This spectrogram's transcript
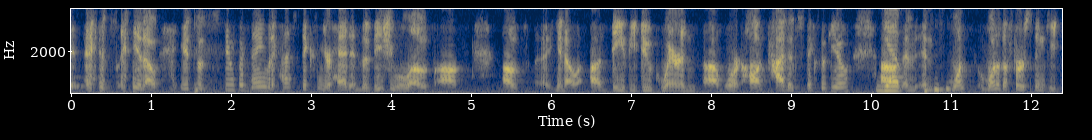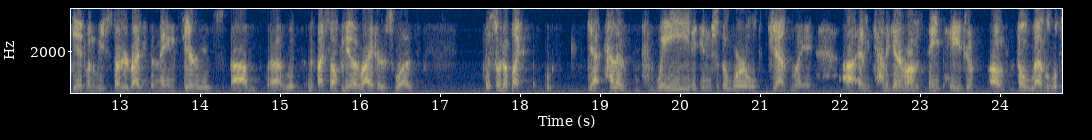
it's you know it's a stupid name, but it kind of sticks in your head. And the visual of um, of uh, you know uh, Daisy Duke wearing uh, warthog kind of sticks with you. Yep. Um, and, and one one of the first things we did when we started writing the main series um, uh, with with myself and the other writers was to sort of like get kind of wade into the world gently uh, and kind of get everyone on the same page of, of the level of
